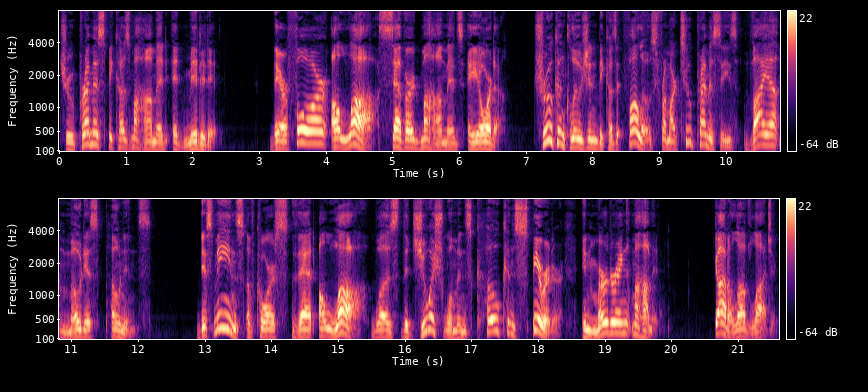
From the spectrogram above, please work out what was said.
True premise because Muhammad admitted it. Therefore, Allah severed Muhammad's aorta. True conclusion because it follows from our two premises via modus ponens. This means, of course, that Allah was the Jewish woman's co conspirator in murdering Muhammad. Gotta love logic.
